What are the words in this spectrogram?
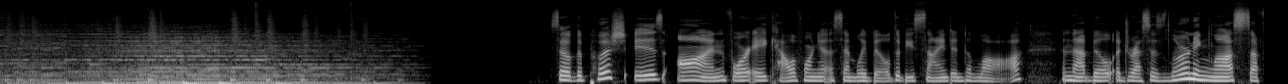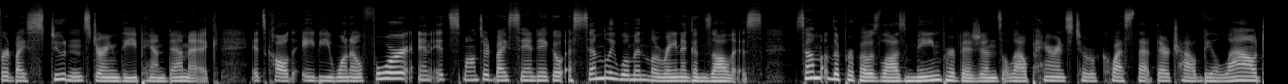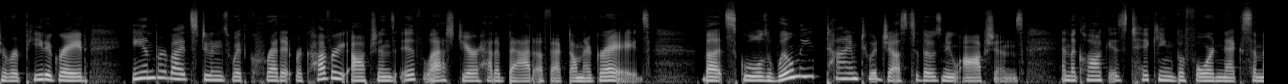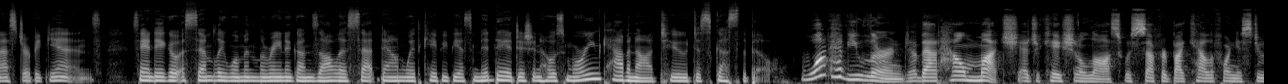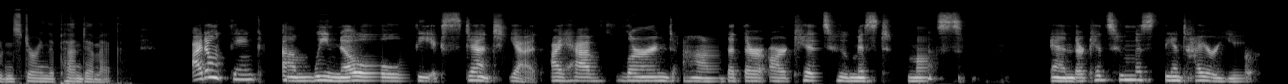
So the push is on for a California Assembly bill to be signed into law, and that bill addresses learning loss suffered by students during the pandemic. It's called AB 104, and it's sponsored by San Diego Assemblywoman Lorena Gonzalez. Some of the proposed law's main provisions allow parents to request that their child be allowed to repeat a grade and provide students with credit recovery options if last year had a bad effect on their grades but schools will need time to adjust to those new options, and the clock is ticking before next semester begins. San Diego Assemblywoman Lorena Gonzalez sat down with KPBS Midday Edition host Maureen Cavanaugh to discuss the bill. What have you learned about how much educational loss was suffered by California students during the pandemic? I don't think um, we know the extent yet. I have learned um, that there are kids who missed months and they're kids who missed the entire year.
